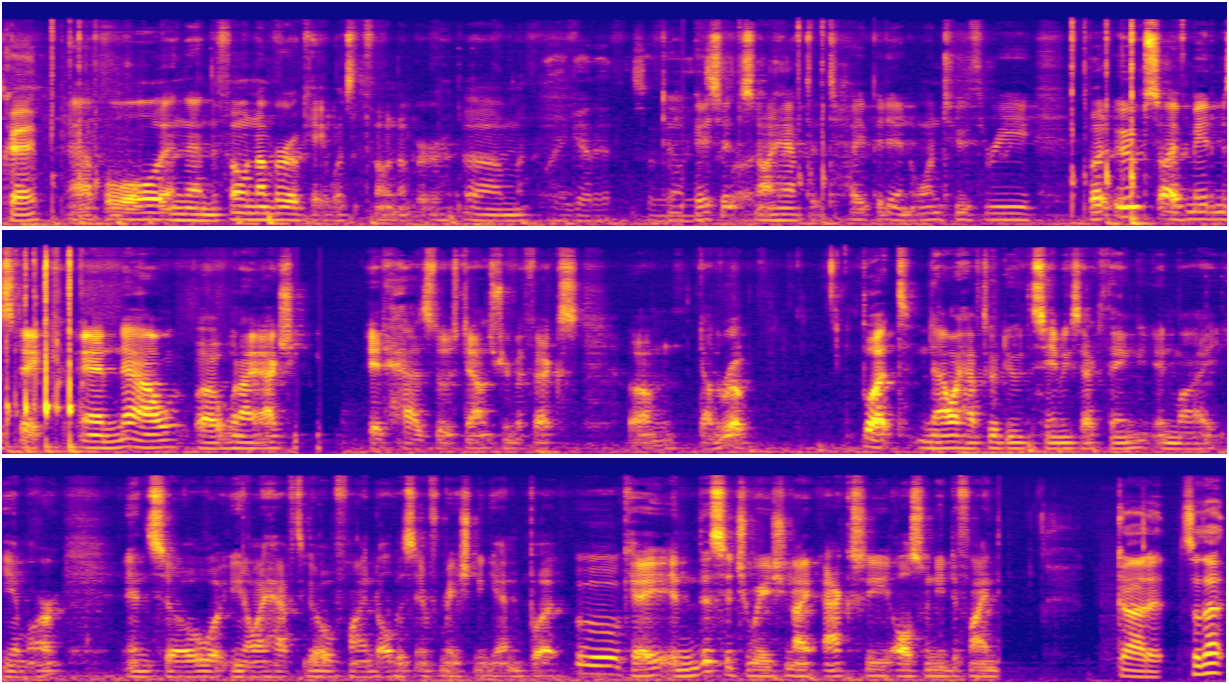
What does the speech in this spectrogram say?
Okay. Apple, and then the phone number. Okay, what's the phone number? Um, I get it. So don't paste it. So I have to type it in. One, two, three. But oops, I've made a mistake. And now, uh, when I actually, it has those downstream effects um, down the road. But now I have to go do the same exact thing in my EMR. And so, you know, I have to go find all this information again. But okay, in this situation, I actually also need to find. Got it. So that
